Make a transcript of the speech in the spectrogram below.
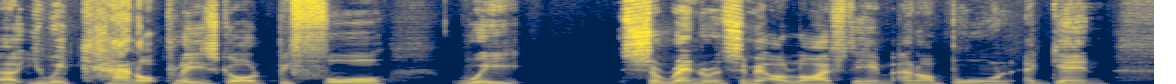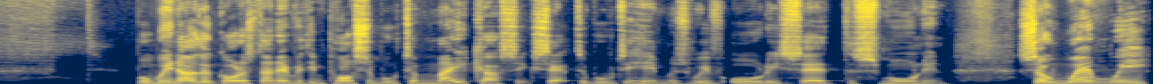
Uh, you, we cannot please God before we surrender and submit our lives to Him and are born again. But we know that God has done everything possible to make us acceptable to Him, as we've already said this morning. So when we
